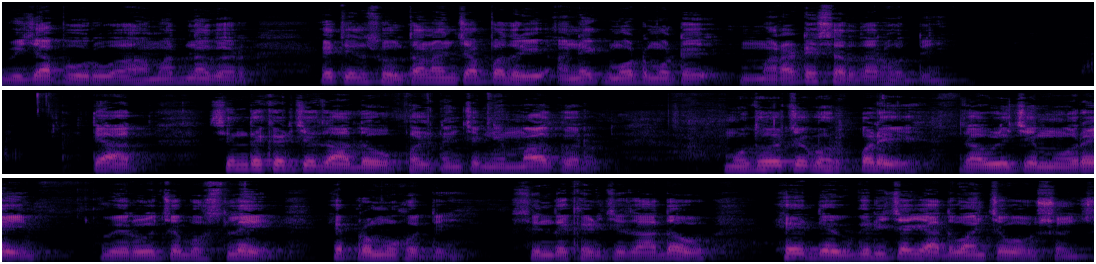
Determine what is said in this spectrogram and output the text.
विजापूर व अहमदनगर येथील सुलतानांच्या पदरी अनेक मोठमोठे मराठे सरदार होते. त्यात सिंदखेडचे जाधव फलटणचे निंबाळकर मुधोळचे घोरपडे जावळीचे मोरे वेरूळचे भोसले हे प्रमुख होते. सिंदखेडचे जाधव हे देवगिरीच्या यादवांचे वंशज.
